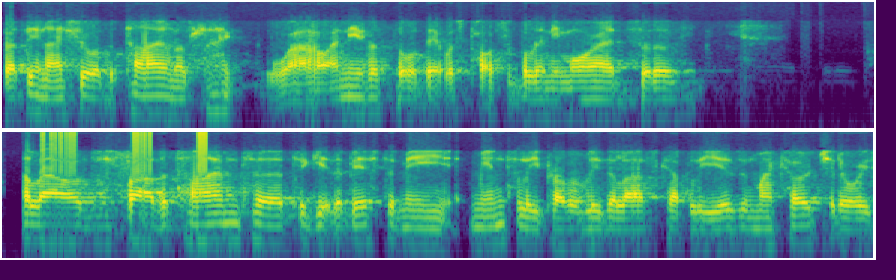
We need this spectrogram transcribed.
But then I saw the time, I was like, wow, I never thought that was possible anymore. I'd sort of allowed father time to, to get the best of me mentally probably the last couple of years. And my coach had always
